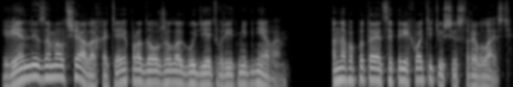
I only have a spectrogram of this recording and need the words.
Венли замолчала, хотя и продолжила гудеть в ритме гнева. Она попытается перехватить у сестры власть.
